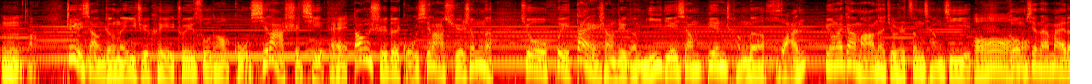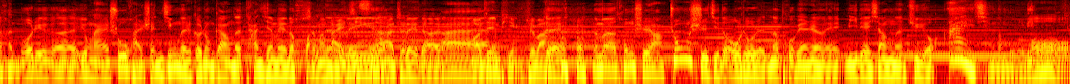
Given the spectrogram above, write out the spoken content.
嗯啊，这个象征呢，一直可以追溯到古希腊时期。哎当时的古希腊学生呢，就会带上这个迷迭香编成的环，用来干嘛呢？就是增强记忆。哦和我们现在卖的很多这个用来舒缓神经的各种各样的碳纤维的环什么白金啊之类的哎保健品是吧？对，那么同时啊，中世纪的欧洲人呢，普遍认为迷迭香呢具有爱情的魔力。哦，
